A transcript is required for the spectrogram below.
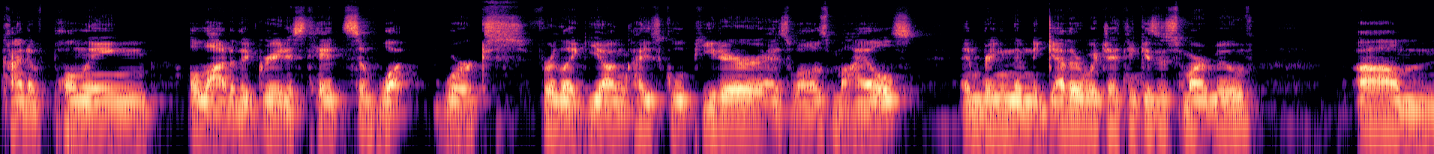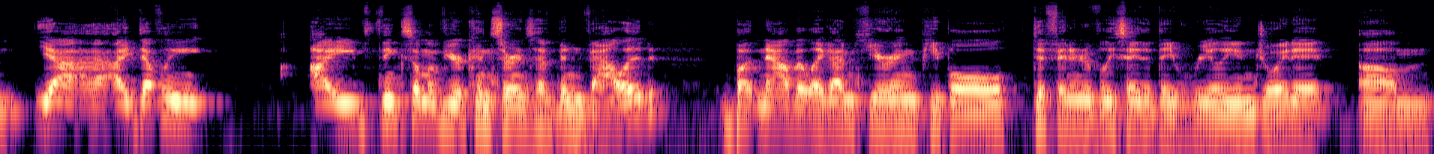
kind of pulling a lot of the greatest hits of what works for like young high school Peter as well as Miles and bringing them together, which I think is a smart move. Um, yeah, I, definitely, I think some of your concerns have been valid, but now that like I'm hearing people definitively say that they really enjoyed it, um,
